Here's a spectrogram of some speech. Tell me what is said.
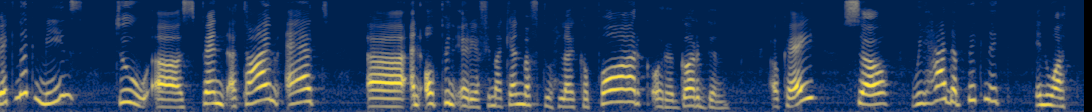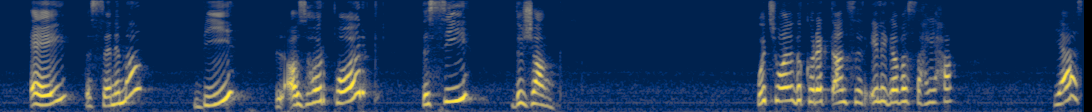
picnic means to uh, spend a time at uh, an open area في مكان مفتوح like a park or a garden okay so we had a picnic in what A the cinema B الأزهر park the C the jungle which one is the correct answer ايه الإجابة الصحيحة yes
